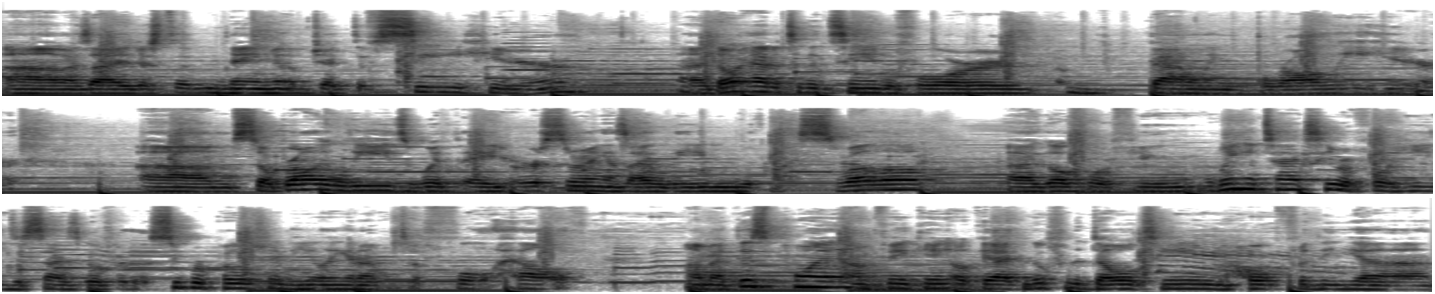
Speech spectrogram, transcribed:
uh, as I just name Objective C here. Uh, don't add it to the team before battling Brawly here. Um, so Brawly leads with a Ursaring as I lead with my Swellow. Uh, go for a few wing attacks here before he decides to go for the Super Potion, healing it up to full health. Um, at this point, I'm thinking, okay, I can go for the double team, hope for the uh,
